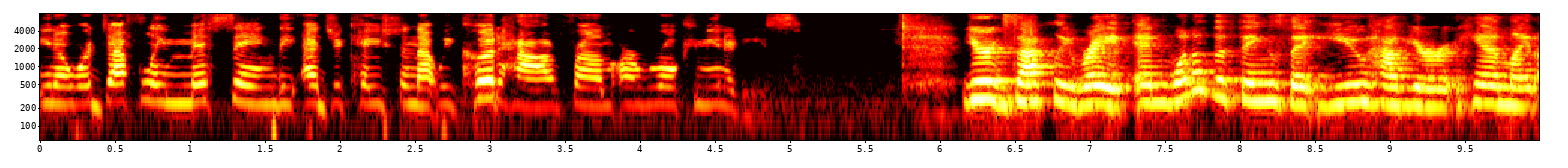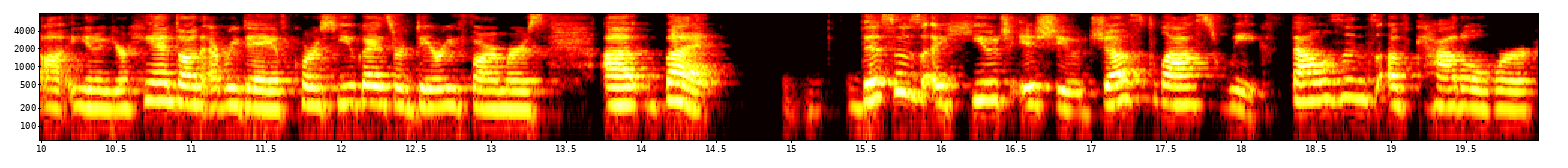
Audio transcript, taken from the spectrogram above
you know, we're definitely missing the education that we could have from our rural communities. You're exactly right. And one of the things that you have your hand light on, you know, your hand on every day, of course, you guys are dairy farmers, uh, but this is a huge issue. Just last week, thousands of cattle were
